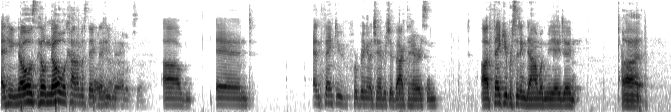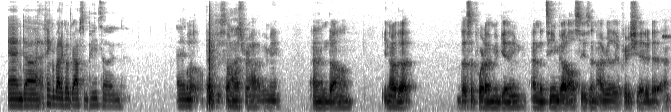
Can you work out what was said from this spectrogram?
and he knows he'll know what kind of mistake that he made. Um, and and thank you for bringing a championship back to Harrison. Uh, thank you for sitting down with me, AJ. Uh, and uh, I think we're about to go grab some pizza and and Well, thank you so uh, much for having me, and um, you know the the support I've been getting and the team got all season. I really appreciated it, and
